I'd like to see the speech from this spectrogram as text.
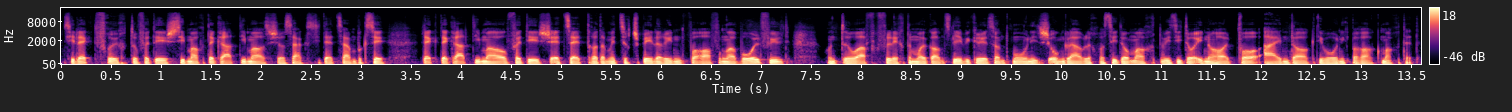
sie legt Früchte auf den Tisch, sie macht den Gratima, es war schon 6. Dezember gewesen, legt den Gratima auf den Tisch etc., damit sich die Spielerin von Anfang an wohlfühlt. Und da einfach vielleicht einmal ganz liebe Grüße an die Moni. Es ist unglaublich, was sie da macht, wie sie da innerhalb von einem Tag die Wohnung parat gemacht hat.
